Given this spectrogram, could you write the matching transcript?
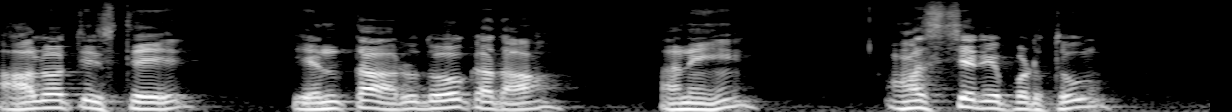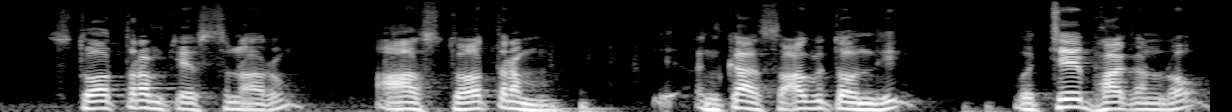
ఆలోచిస్తే ఎంత అరుదో కదా అని ఆశ్చర్యపడుతూ స్తోత్రం చేస్తున్నారు. ఆ స్తోత్రం ఇంకా సాగుతోంది. వచ్చే భాగంలో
